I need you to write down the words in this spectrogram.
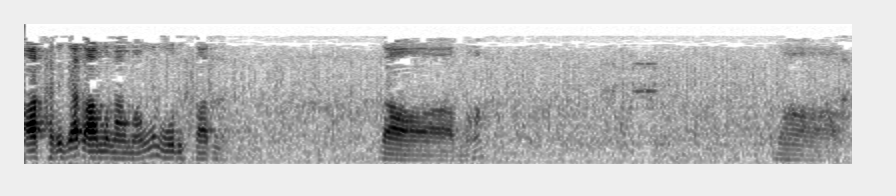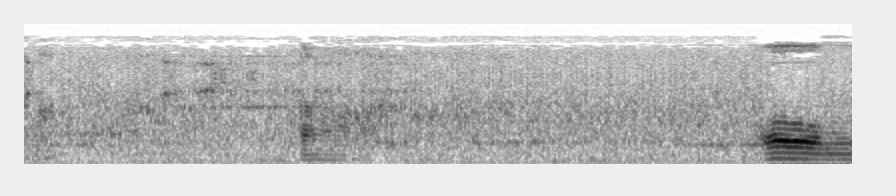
ఆఖరిగా రామనామాన్ని మూడు సార్లు రామ రామ ఓం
